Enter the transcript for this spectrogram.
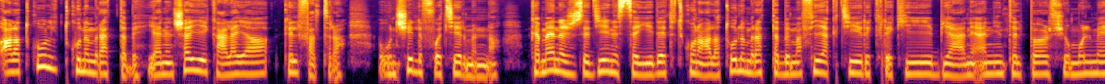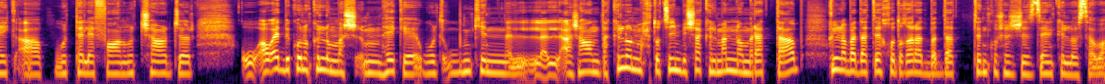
على طول تكون مرتبة يعني نشيك عليها كل فترة ونشيل الفواتير منها. كمان جزادين السيدات تكون على طول مرتبة ما فيها كتير كركيب يعني انينة ال perfume وال makeup والتليفون وال charger وأوقات بيكونوا كلهم مش هيك ويمكن الاجنده كلهم محطوطين بشكل منه مرتب. كلنا بدها تاخد غرض بدها تنكش الجزدان كله سوا.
